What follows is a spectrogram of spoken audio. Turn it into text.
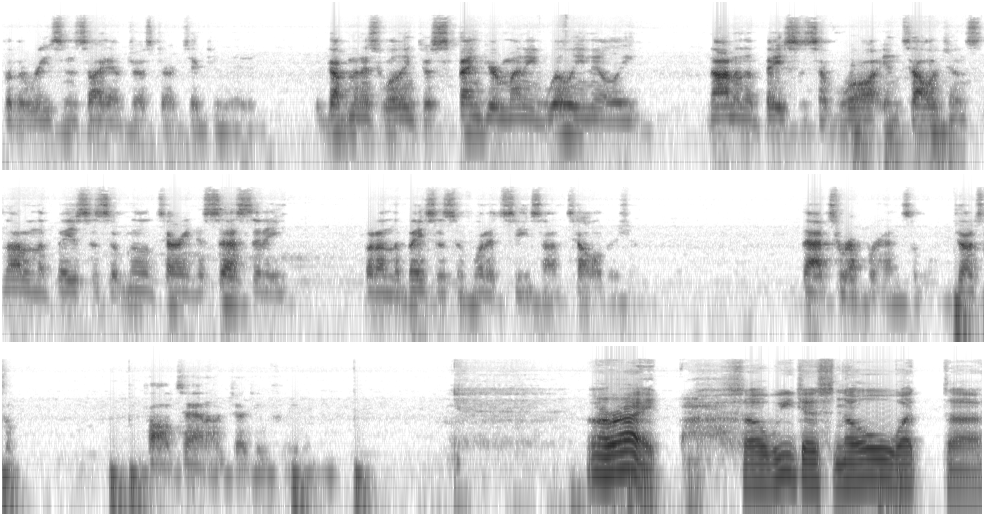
for the reasons I have just articulated. The government is willing to spend your money willy nilly, not on the basis of raw intelligence, not on the basis of military necessity, but on the basis of what it sees on television. That's reprehensible. Judge Judging freedom. All right. So we just know what uh,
